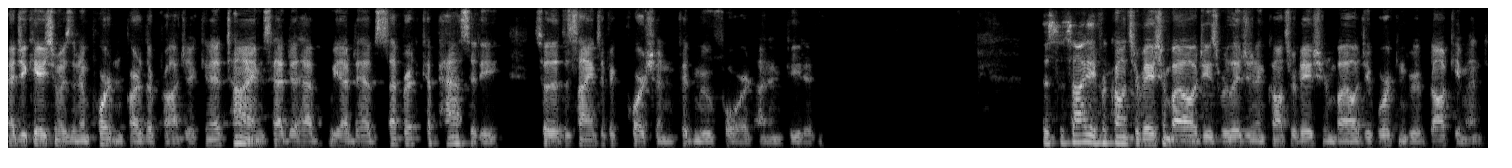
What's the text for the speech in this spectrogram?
Education was an important part of the project, and at times had to have, we had to have separate capacity so that the scientific portion could move forward unimpeded. The Society for Conservation Biology's Religion and Conservation Biology Working Group document,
